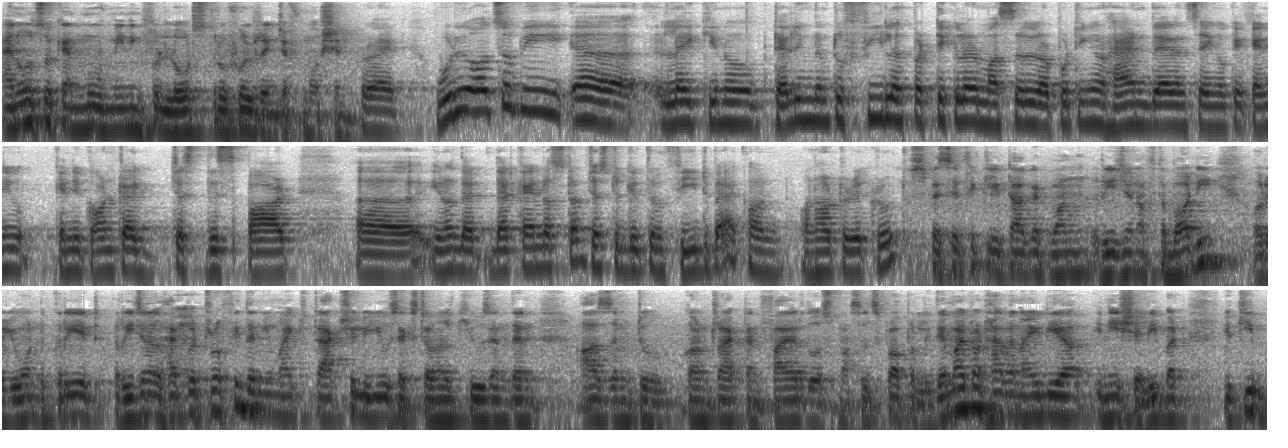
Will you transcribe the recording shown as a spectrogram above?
and also can move meaningful loads through full range of motion. right. Would you also be uh, like you know telling them to feel a particular muscle or putting your hand there and saying okay can you can you contract just this part uh, you know that that kind of stuff just to give them feedback on on how to recruit. Specifically target one region of the body or you want to create regional hypertrophy then you might actually use external cues and then ask them to contract and fire those muscles properly. They might not have an idea initially but you keep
